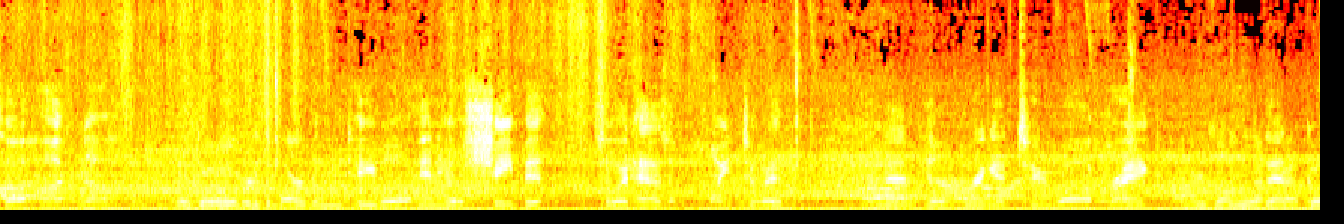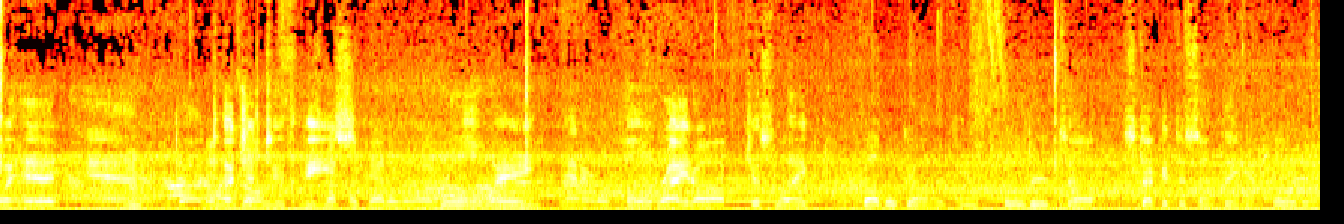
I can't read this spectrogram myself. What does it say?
uh, hot enough, he'll go over to the marbling table and he'll shape it so it has a point to it, and then he'll bring it to uh, Frank, who will then go ahead and uh, touch it to the piece, roll away, and it'll pull right off, just like bubble gum if you pulled it, uh, stuck it to something and pulled it.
